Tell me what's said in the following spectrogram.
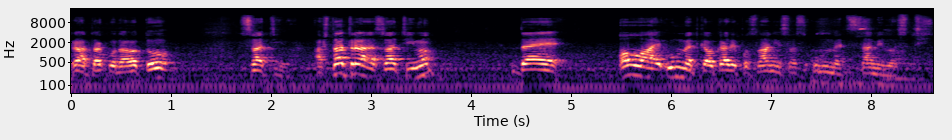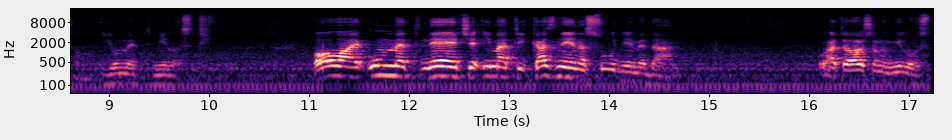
Treba tako da to shvatimo. A šta treba da shvatimo? Da je ovaj umet, kao kaže poslanik sa umet samilosti i umet milosti. Ovaj umet neće imati kazne na sudnjem danu. Pogledajte lašanu ono milost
